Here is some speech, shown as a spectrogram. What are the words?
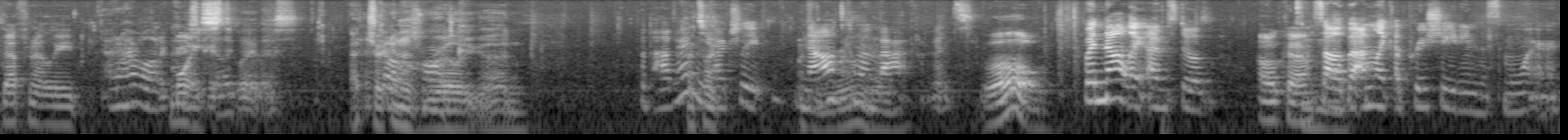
Definitely. I don't have a lot of crispy. Moist. Like look at this. That It's chicken is hunk. really good. The Popeyes It's is like- actually now it's really coming good. back. It's Whoa. but not like I'm still Okay. So, but I'm like appreciating this more.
